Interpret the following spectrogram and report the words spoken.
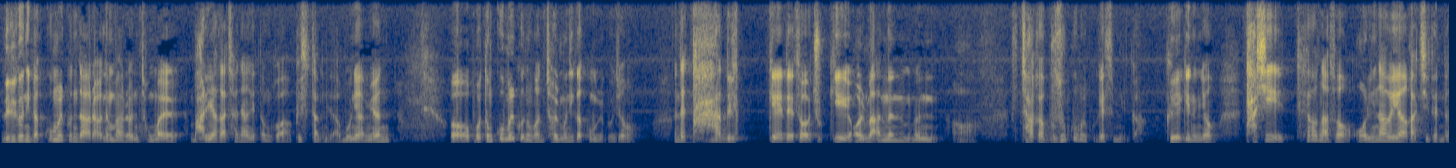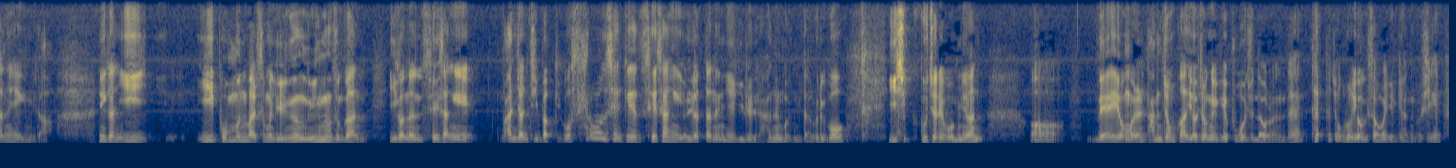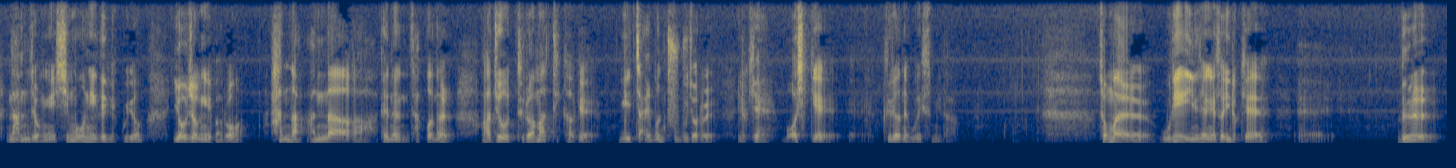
늙은이가 꿈을 꾼다라는 말은 정말 마리아가 찬양했던 거와 비슷합니다. 뭐냐면 어, 보통 꿈을 꾸는 건 젊은이가 꿈을 꾸죠. 근데 다 늙게 돼서 죽기 얼마 안 남은 어, 자가 무슨 꿈을 꾸겠습니까? 그 얘기는요, 다시 태어나서 어린아이와 같이 된다는 얘기입니다. 그러니까 이, 이 본문 말씀을 읽는, 읽는 순간 이거는 세상이 완전 뒤바뀌고 새로운 세계, 세상이 열렸다는 얘기를 하는 겁니다. 그리고 29절에 보면, 어, 내 영을 남종과 여종에게 부어준다고 그러는데 대표적으로 여기서 얘기하는 것이 남종이 시몬이 되겠고요. 여종이 바로 한나, 안나가 되는 사건을 아주 드라마틱하게 이 짧은 두 구절을 이렇게 멋있게 그려내고 있습니다. 정말 우리의 인생에서 이렇게 늘 어,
